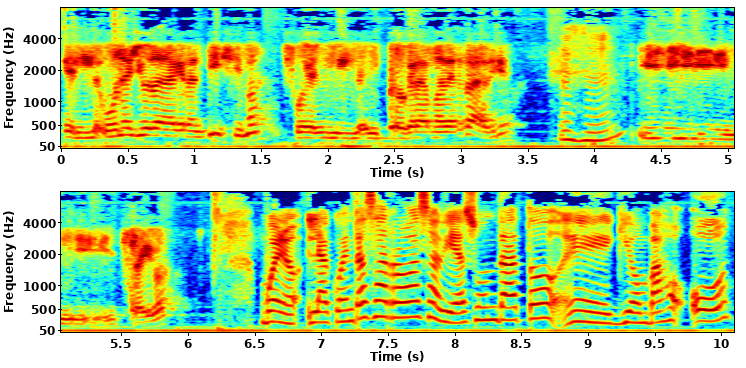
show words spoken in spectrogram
el- una ayuda grandísima fue el, el programa de radio Ujú. y ahí va. Bueno, la cuenta es arroba sabías un dato eh, guion bajo o.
